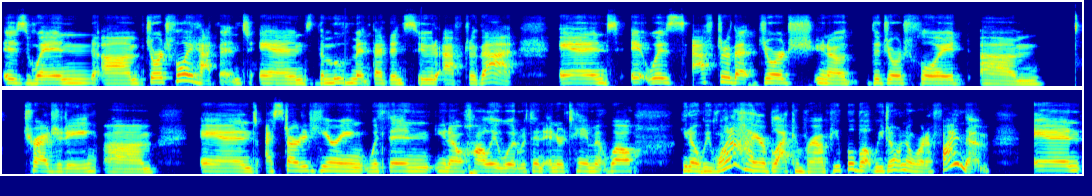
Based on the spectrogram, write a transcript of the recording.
is when um, George Floyd happened and the movement that ensued after that. And it was after that George, you know, the George Floyd um, tragedy. Um, and I started hearing within, you know, Hollywood, within entertainment, well, you know, we want to hire black and brown people, but we don't know where to find them. And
